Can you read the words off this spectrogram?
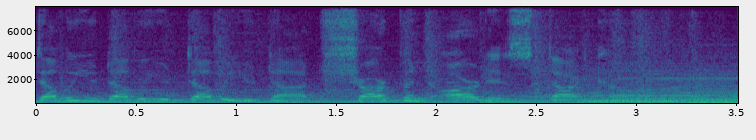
www.sharpenedartist.com.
